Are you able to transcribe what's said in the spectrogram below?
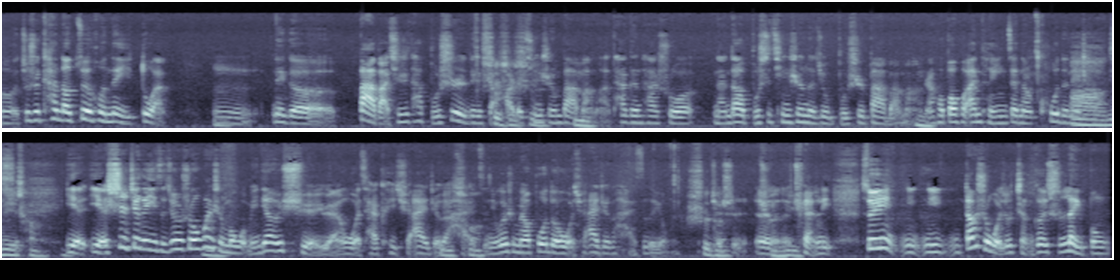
呃，就是看到最后那一段，嗯，那个爸爸其实他不是那个小孩的亲生爸爸嘛，他跟他说，难道不是亲生的就不是爸爸吗？然后包括安藤英在那儿哭的那啊场戏，那一场也也是这个意思，就是说为什么我们一定要有血缘，我才可以去爱这个孩子？你为什么要剥夺我去爱这个孩子的勇是的就是呃权利？所以你你你当时我就整个是泪崩。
